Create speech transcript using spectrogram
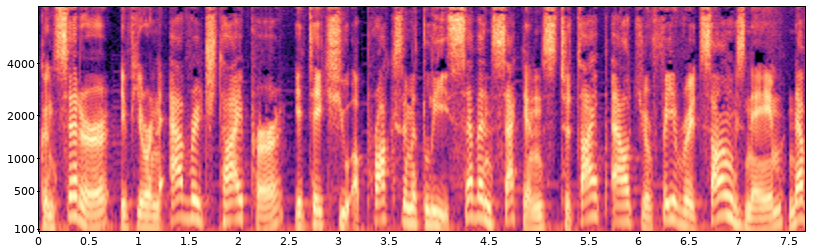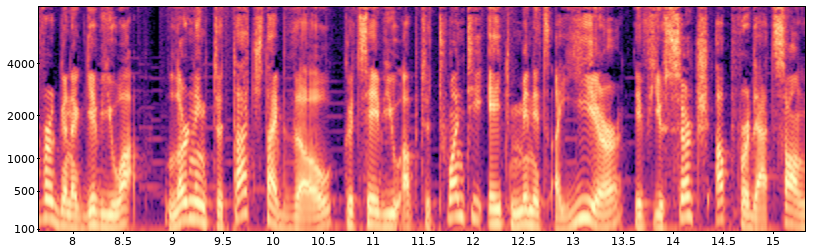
Consider if you're an average typer, it takes you approximately 7 seconds to type out your favorite song's name, never gonna give you up. Learning to touch type though could save you up to 28 minutes a year if you search up for that song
